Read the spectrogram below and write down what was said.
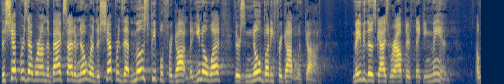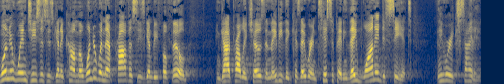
The shepherds that were on the backside of nowhere, the shepherds that most people forgotten. But you know what? There's nobody forgotten with God. Maybe those guys were out there thinking, man, I wonder when Jesus is going to come. I wonder when that prophecy is going to be fulfilled. And God probably chose them maybe because they were anticipating. They wanted to see it, they were excited.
